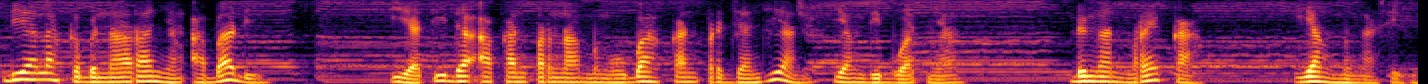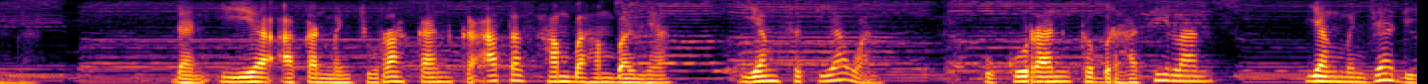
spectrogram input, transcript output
Dialah kebenaran yang abadi. Ia tidak akan pernah mengubahkan perjanjian yang dibuatnya dengan mereka yang mengasihinya dan ia akan mencurahkan ke atas hamba-hambanya yang setiawan ukuran keberhasilan yang menjadi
